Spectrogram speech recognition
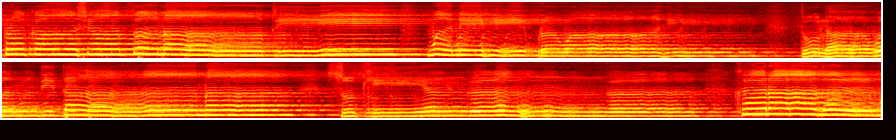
प्रकाशात नाती मनेही प्रवाही. तुला वंदिताना सुखी अंग खरा धर्म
